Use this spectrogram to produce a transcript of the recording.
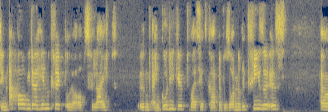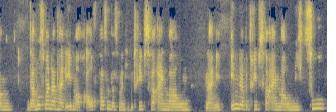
den Abbau wieder hinkriegt oder ob es vielleicht irgendein Goodie gibt, weil es jetzt gerade eine besondere Krise ist. Ähm, da muss man dann halt eben auch aufpassen, dass man die Betriebsvereinbarung, nein, in der Betriebsvereinbarung nicht zu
